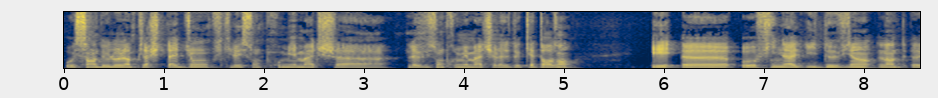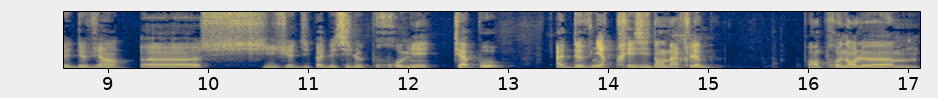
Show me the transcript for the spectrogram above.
au sein de l'Olympia Stadion, puisqu'il a eu son premier match à, il a vu son premier match à l'âge de 14 ans. Et au final, il devient, il devient si je dis pas de bêtises, le premier capot à devenir président d'un club en prenant le,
